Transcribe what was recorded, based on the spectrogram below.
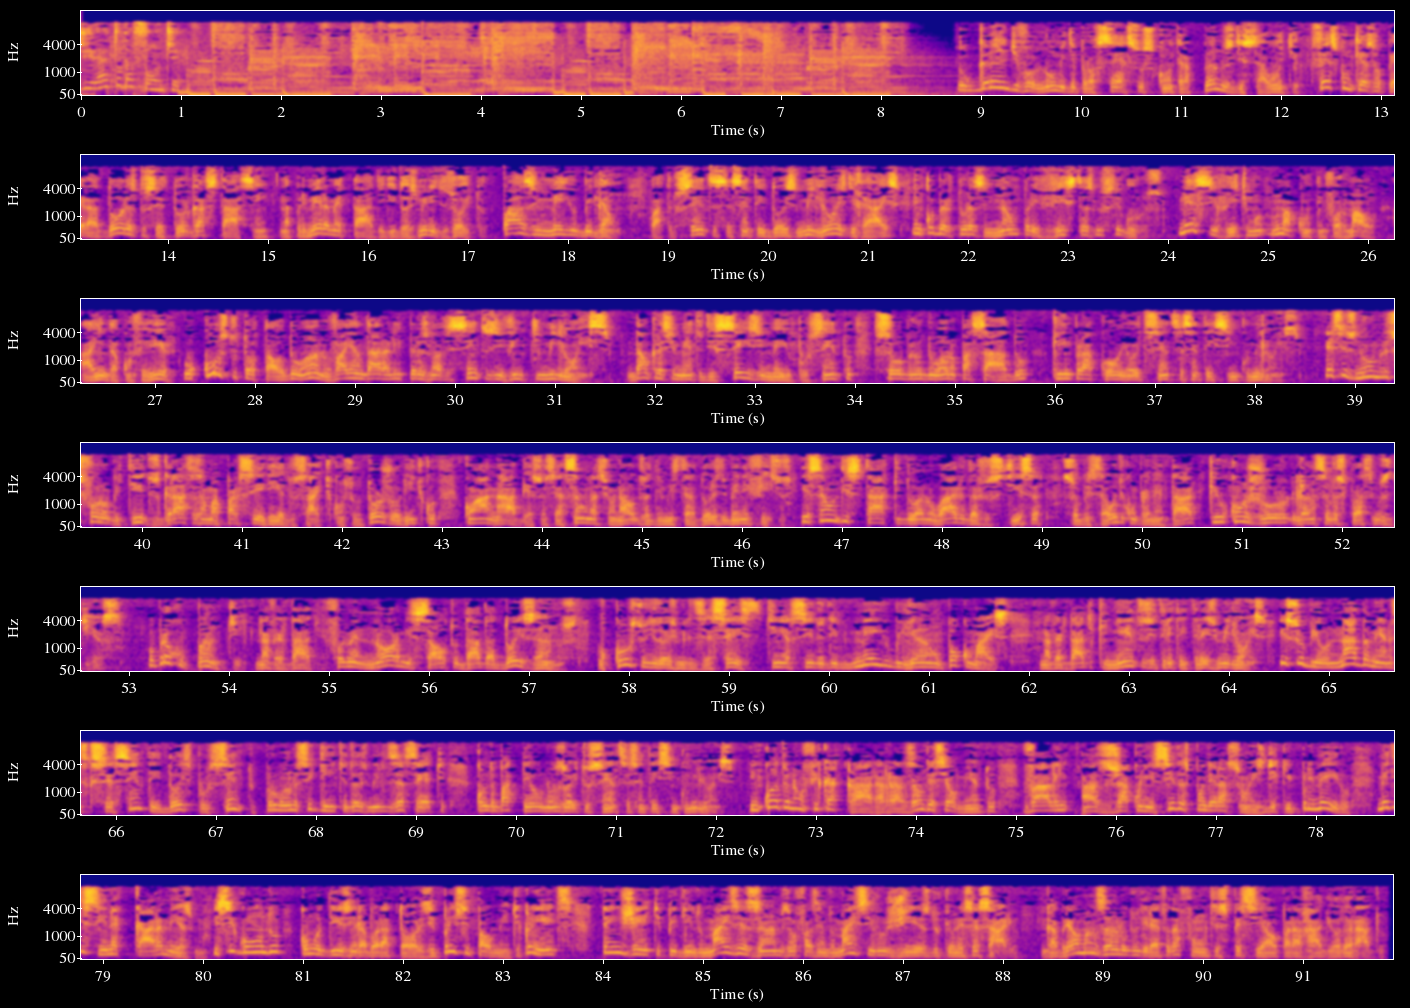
Direto da Fonte. O grande volume de processos contra planos de saúde fez com que as operadoras do setor gastassem, na primeira metade de 2018, quase meio bilhão, 462 milhões de reais em coberturas não previstas nos seguros. Nesse ritmo, numa conta informal, ainda a conferir, o custo total do ano vai andar ali pelos 920 milhões. Dá um crescimento de 6,5% sobre o do ano passado, que emplacou em 865 milhões. Esses números foram obtidos graças a uma parceria do site Consultor Jurídico com a ANAB, Associação Nacional dos Administradores de Benefícios, e são destaque do Anuário da Justiça sobre Saúde Complementar que o Conjur lança nos próximos dias. O preocupante, na verdade, foi o enorme salto dado há dois anos. O custo de 2016 tinha sido de meio bilhão, um pouco mais, na verdade 533 milhões, e subiu nada menos que 62% para o ano seguinte, 2017, quando bateu nos 865 milhões. Enquanto não fica clara a razão desse aumento, valem as já conhecidas ponderações de que, primeiro, medicina é cara mesmo, e segundo, como dizem laboratórios e principalmente de clientes, tem gente pedindo mais exames ou fazendo mais cirurgias do que o necessário. Gabriel Manzano, do Direto da Fonte, especial para a Rádio Eldorado.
